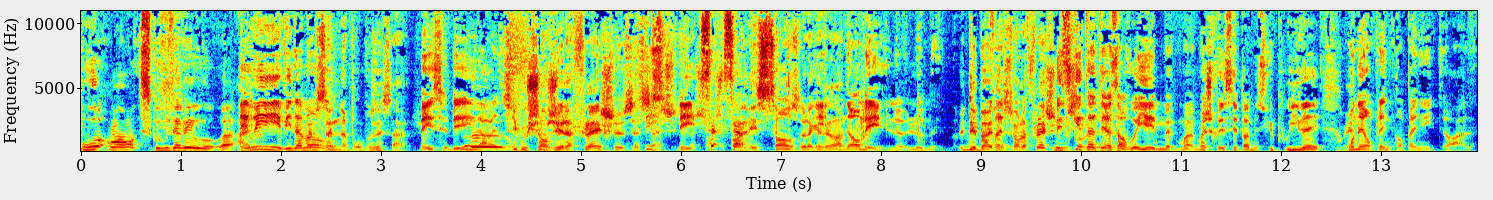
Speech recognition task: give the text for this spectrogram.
Ou en ce que vous avez au. à- Eh oui, évidemment. Personne n'a proposé ça. Mais, mais. Si vous changez la flèche, ça Si, mais change pas l'essence de la cathédrale. Non, mais le, le- Le débat Enfin, était sur la flèche. Mais ce qui est intéressant, vous voyez, moi, moi je ne connaissais pas M. Pouivet, on est en pleine campagne électorale.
